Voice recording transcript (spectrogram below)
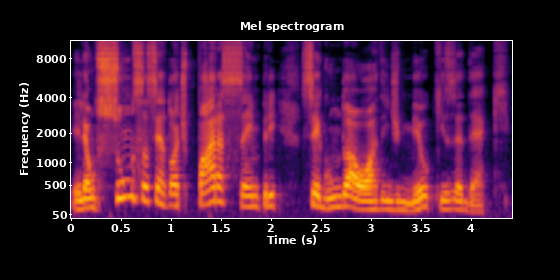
Ele é um sumo sacerdote para sempre, segundo a ordem de Melquisedeque.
